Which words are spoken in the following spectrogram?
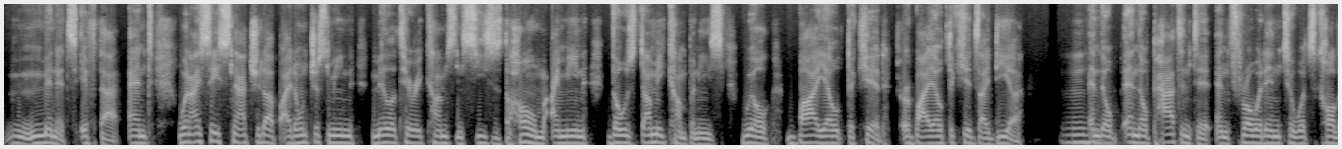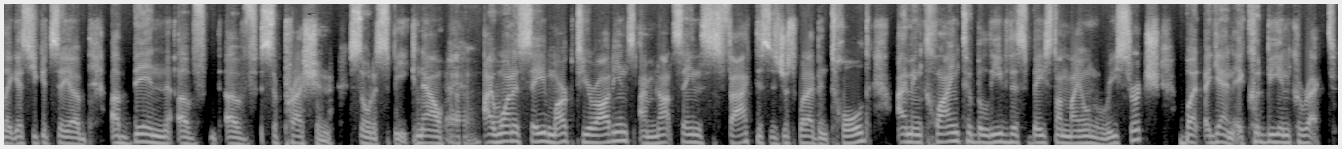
minutes if that and when i say snatch it up i don't just mean military comes and seizes the home i mean those dummy companies will buy out the kid or buy out the kid's idea Mm-hmm. and they'll and they'll patent it and throw it into what's called, I guess you could say, a, a bin of of suppression, so to speak. Now, yeah. I want to say, Mark, to your audience, I'm not saying this is fact. This is just what I've been told. I'm inclined to believe this based on my own research, but again, it could be incorrect.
